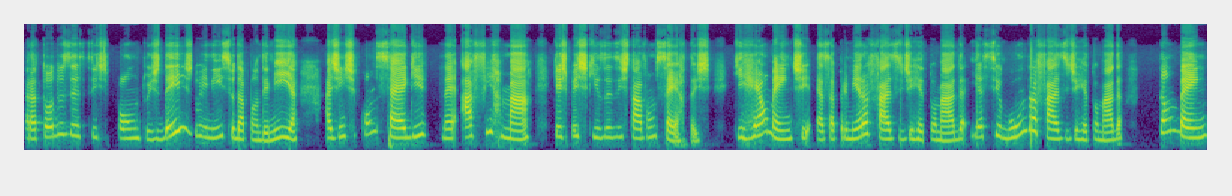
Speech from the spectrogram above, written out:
para todos esses pontos desde o início da pandemia, a gente consegue né, afirmar que as pesquisas estavam certas, que realmente essa primeira fase de retomada e a segunda fase de retomada também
